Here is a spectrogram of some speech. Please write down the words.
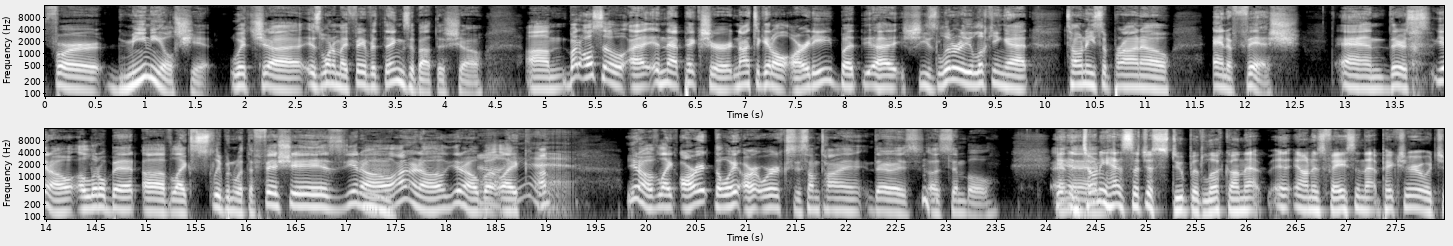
for menial shit, which uh, is one of my favorite things about this show. Um, but also uh, in that picture, not to get all arty, but uh, she's literally looking at Tony Soprano and a fish. And there's, you know, a little bit of like sleeping with the fishes, you know, I don't know, you know, but Oh, like, I'm- you know, like art, the way art works is sometimes there is a symbol. And, then- Tony has such a stupid look on that on his face in that picture, which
